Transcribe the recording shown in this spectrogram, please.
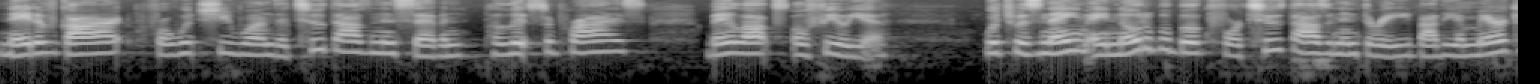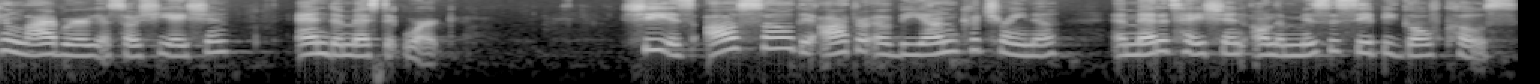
Native Guard, for which she won the 2007 Pulitzer Prize, Bellocq's Ophelia, which was named a notable book for 2003 by the American Library Association and Domestic Work. She is also the author of Beyond Katrina, a meditation on the Mississippi Gulf Coast.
